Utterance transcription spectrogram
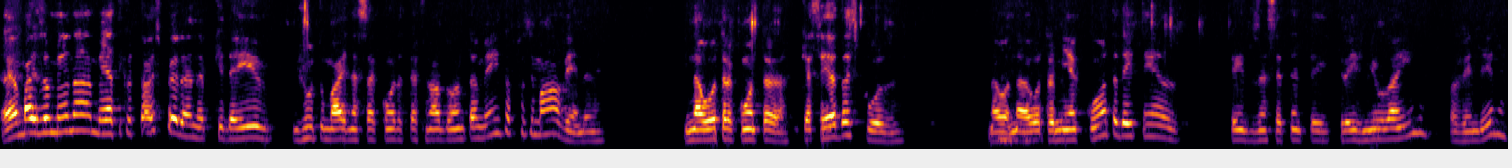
É, é, mais ou menos a meta que eu estava esperando, né? Porque daí, junto mais nessa conta até final do ano também, então fazer uma venda, né? E na outra conta, que essa aí é da esposa. Na, uhum. na outra minha conta, daí tem, tem 273 mil lá ainda para vender, né?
